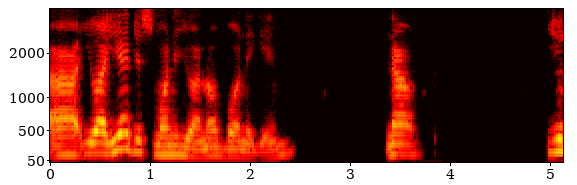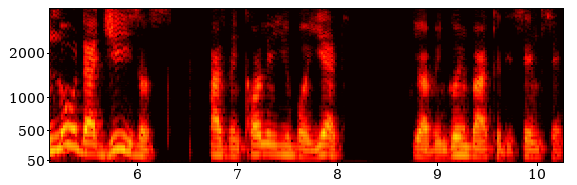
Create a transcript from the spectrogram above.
uh, you are here this morning, you are not born again. Now, you know that Jesus has been calling you, but yet you have been going back to the same sin.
